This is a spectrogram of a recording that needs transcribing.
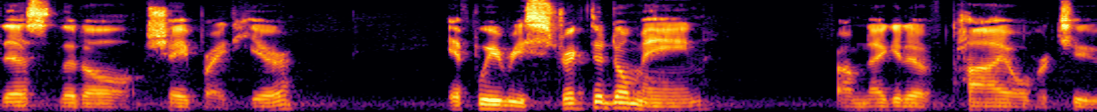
this little shape right here. If we restrict the domain from negative pi over 2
